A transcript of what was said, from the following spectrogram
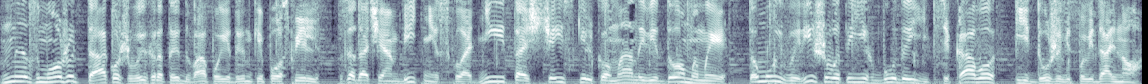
не зможуть також виграти два поєдинки поспіль. Задачі амбітні, складні та ще й з кількома невідомими, тому й вирішувати їх буде й цікаво, і дуже відповідально.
